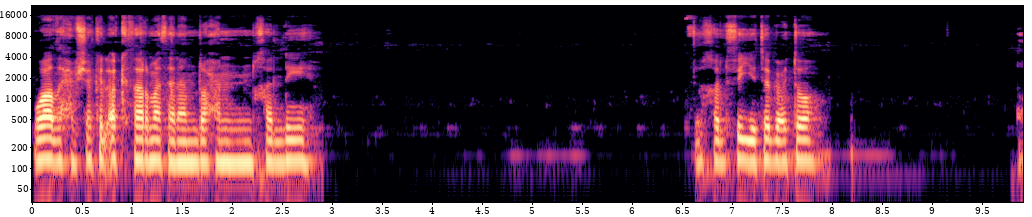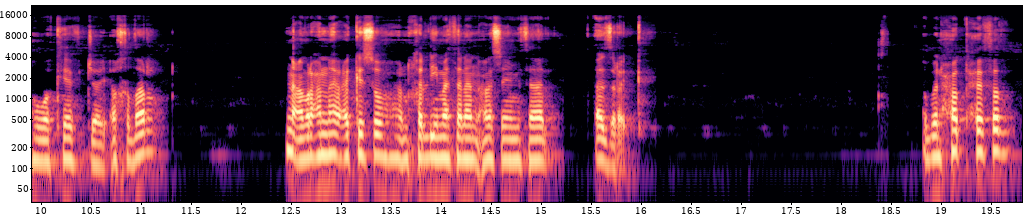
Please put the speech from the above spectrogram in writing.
واضح بشكل أكثر مثلا راح نخليه الخلفية تبعته. هو كيف جاي؟ أخضر؟ نعم راح نعكسه نخليه مثلا على سبيل المثال أزرق. وبنحط حفظ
